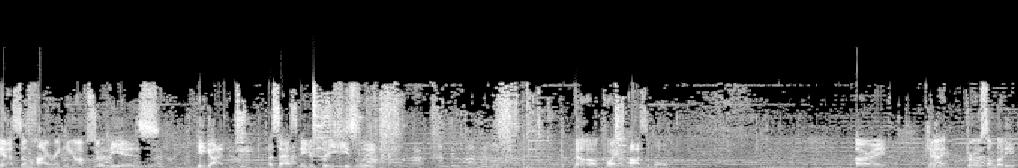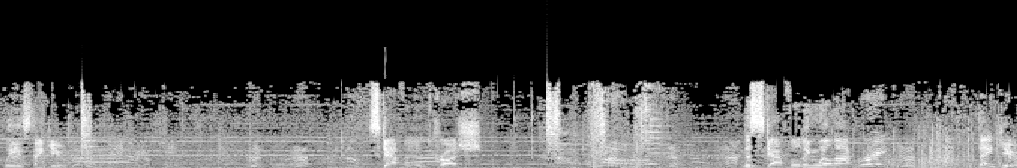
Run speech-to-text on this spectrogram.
Yeah, some high-ranking officer he is. He got assassinated pretty easily. No, quite possible. Alright. Can I throw somebody, please? Thank you. Scaffold crush. The scaffolding will not break! Thank you.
